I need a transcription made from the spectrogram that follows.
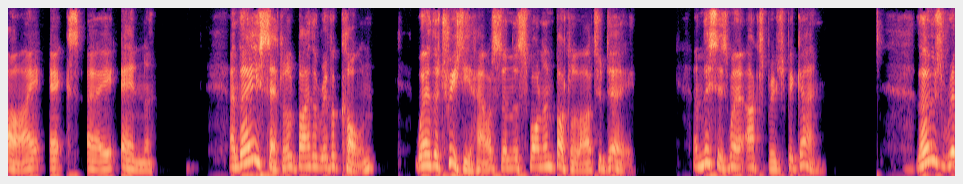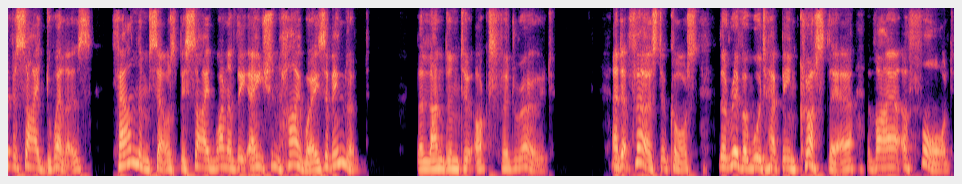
I X A N, and they settled by the River Colne, where the Treaty House and the Swan and Bottle are today. And this is where Uxbridge began. Those riverside dwellers found themselves beside one of the ancient highways of England, the London to Oxford Road. And at first, of course, the river would have been crossed there via a ford.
